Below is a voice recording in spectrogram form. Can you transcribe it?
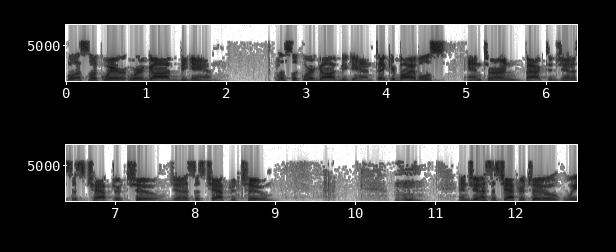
Well, let's look where, where God began. Let's look where God began. Take your Bibles and turn back to Genesis chapter 2. Genesis chapter 2. in Genesis chapter 2, we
